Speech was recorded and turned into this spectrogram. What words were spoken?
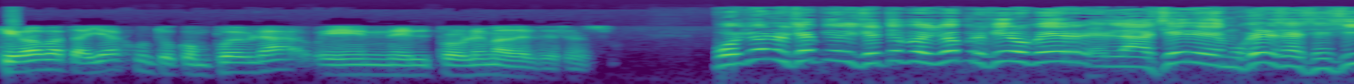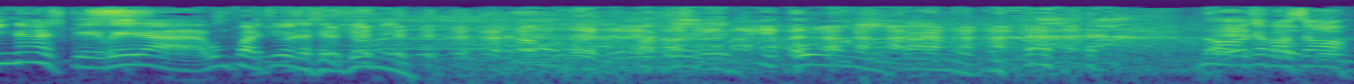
que va a batallar junto con Puebla en el problema del descenso. Pues yo no sé, Pio Lizotelo, pero yo prefiero ver la serie de mujeres asesinas que ver a un partido de la selección. No, ¿qué pasó?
